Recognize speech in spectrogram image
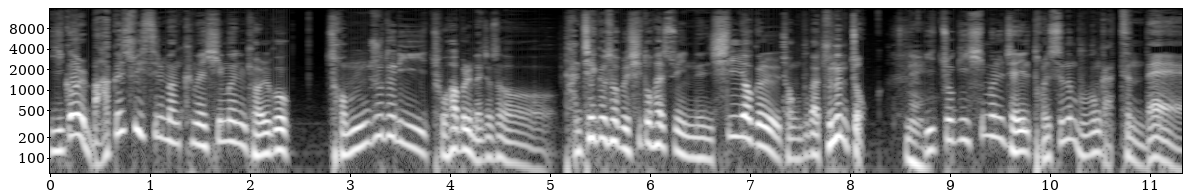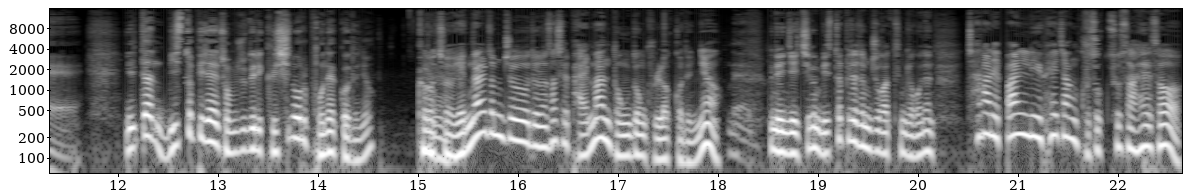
이걸 막을 수 있을 만큼의 힘은 결국 점주들이 조합을 맺어서 단체 교섭을 시도할 수 있는 실력을 정부가 주는 쪽 네. 이쪽이 힘을 제일 덜 쓰는 부분 같은데 일단 미스터 피자의 점주들이 그 신호를 보냈거든요. 그렇죠. 네. 옛날 점주들은 사실 발만 동동 굴렀거든요. 네. 근데 이제 지금 미스터 피자 점주 같은 경우는 차라리 빨리 회장 구속 수사해서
